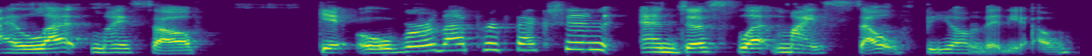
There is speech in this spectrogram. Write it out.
I let myself get over that perfection and just let myself be on video.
